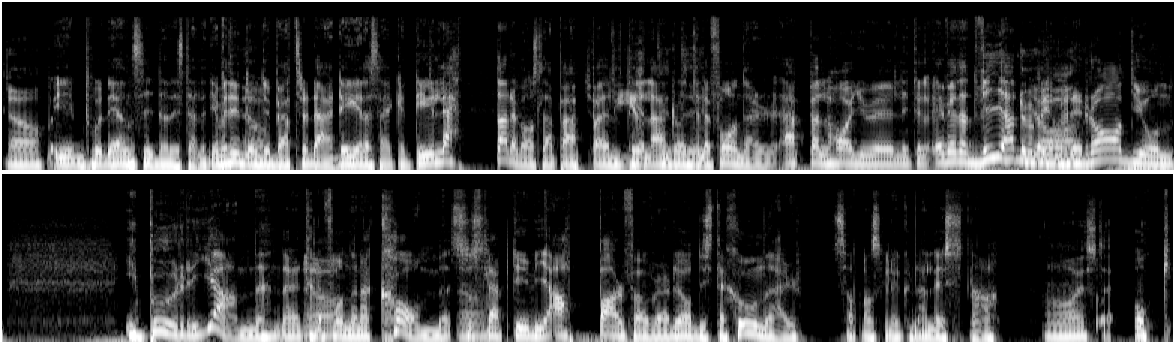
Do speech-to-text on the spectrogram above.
Ja. På den sidan istället. Jag vet inte om Ja. det är bättre där. Det är det säkert. Det är ju lättare att släppa Apple till. Android-telefoner. Apple har ju lite... Jag vet att vi hade problem Ja. med det i radion i början när telefonerna kom. Så släppte vi appar för våra radiostationer så att man skulle kunna lyssna. Och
